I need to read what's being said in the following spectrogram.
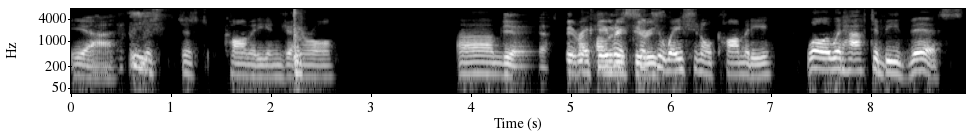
yeah, just just comedy in general. Um, Yeah. yeah. Favorite my comedy favorite series. situational comedy. Well, it would have to be this.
